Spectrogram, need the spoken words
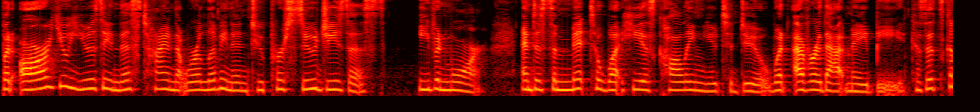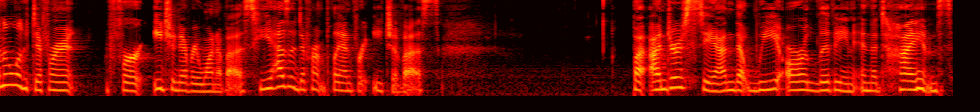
But are you using this time that we're living in to pursue Jesus even more and to submit to what he is calling you to do, whatever that may be? Because it's going to look different for each and every one of us. He has a different plan for each of us. But understand that we are living in the times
